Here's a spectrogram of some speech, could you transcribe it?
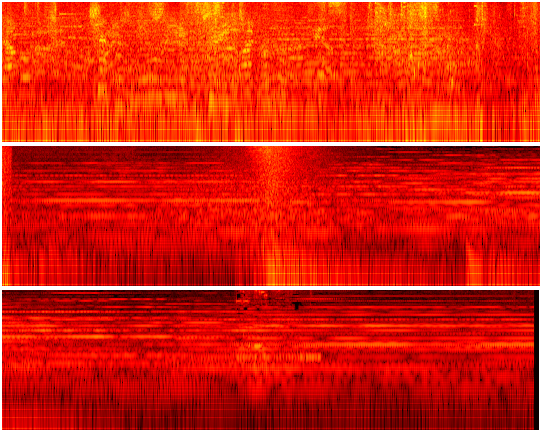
Double, triple, glorious spree.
